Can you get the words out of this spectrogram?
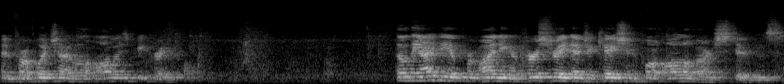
and for which I will always be grateful. Though the idea of providing a first-rate education for all of our students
